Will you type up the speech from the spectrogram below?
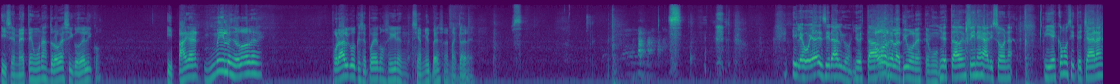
y se meten unas drogas psicodélicos y pagan miles de dólares por algo que se puede conseguir en 100 mil pesos en Magdalena. Y les voy a decir algo. Yo he estado, Todo relativo en este mundo. yo he estado en Phoenix, Arizona, y es como si te echaran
